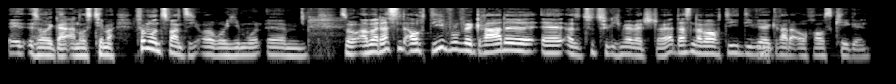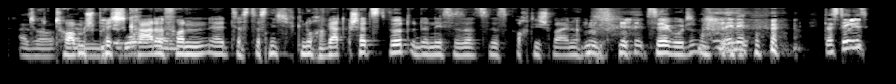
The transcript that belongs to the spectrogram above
Äh, ist auch egal, anderes Thema. 25 Euro je Monat. Ähm, so, aber das sind auch die, wo wir gerade, äh, also zuzüglich Mehrwertsteuer, das sind aber auch die, die wir hm. gerade auch rauskegeln. Also Torben ähm, spricht gerade von, äh, dass das nicht genug wertgeschätzt wird und der nächste Satz ist auch die Schweine. Sehr gut. Nee, nee. Das Ding ist,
